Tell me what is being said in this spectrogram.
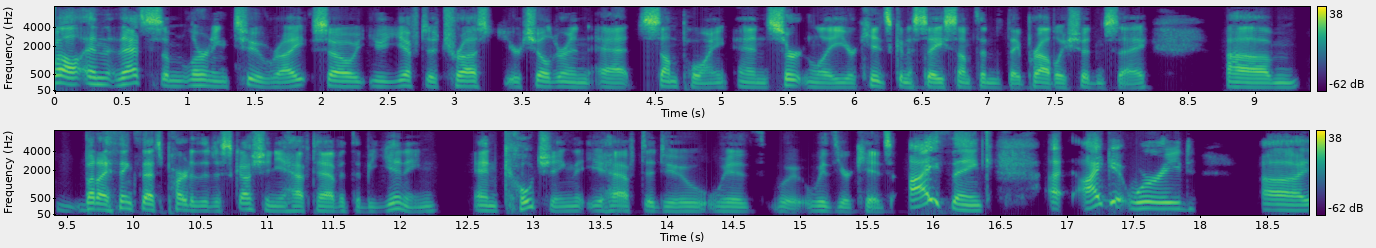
Well, and that's some learning too, right? So you, you have to trust your children at some point, and certainly your kid's going to say something that they probably shouldn't say. Um, but I think that's part of the discussion you have to have at the beginning and coaching that you have to do with with your kids. I think I, I get worried uh,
